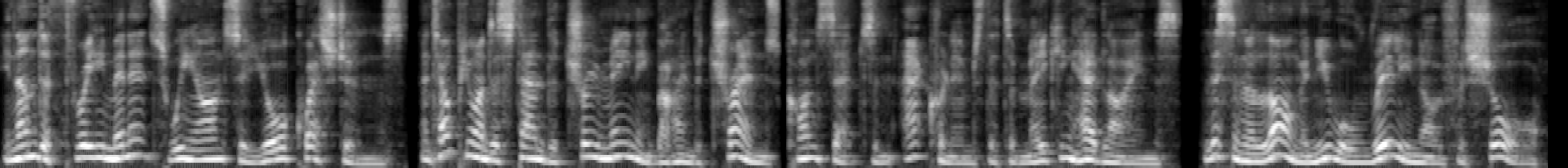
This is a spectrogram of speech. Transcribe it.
In under three minutes, we answer your questions and help you understand the true meaning behind the trends, concepts, and acronyms that are making headlines. Listen along and you will really know for sure.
